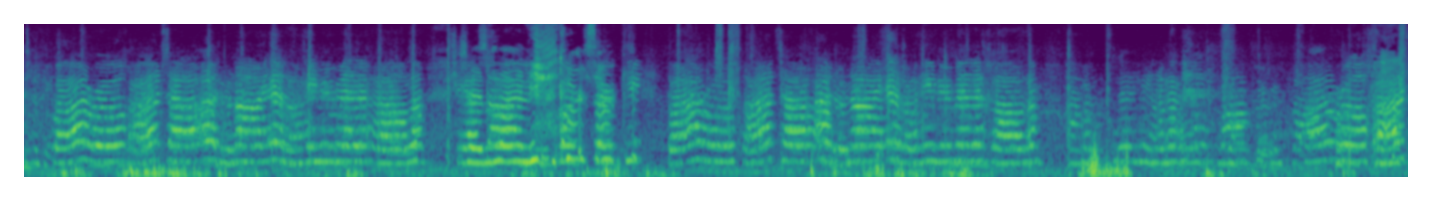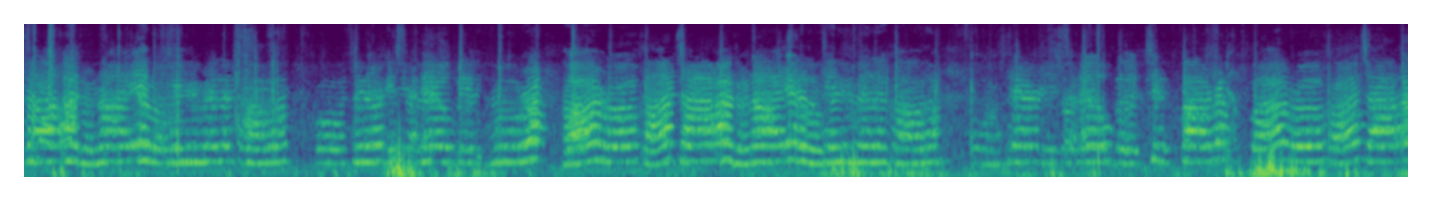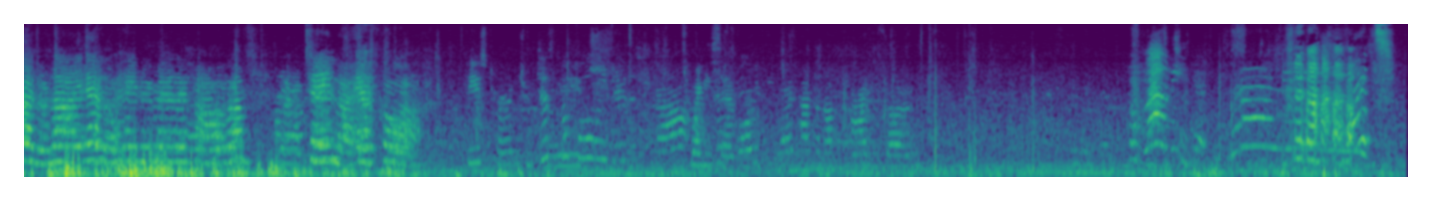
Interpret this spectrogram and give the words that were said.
Baruch atah Adonai Eloheinu melech haolam Shalali Korsarki. Baruch atah Adonai Eloheinu melech haolam Baruch atah Adonai Eloheinu melech haolam Ozer Israel b'gvura Baruch atah Adonai Eloheinu Please turn to Just before we page do this now, 27. before we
